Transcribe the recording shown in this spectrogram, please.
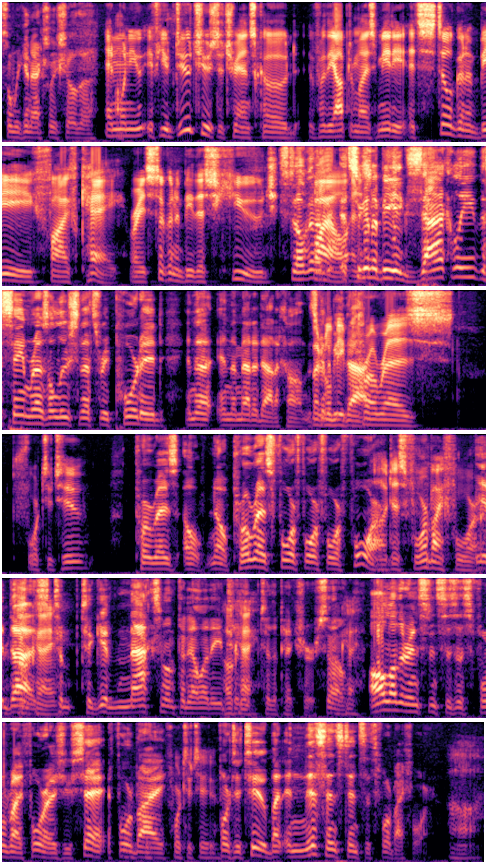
so we can actually show the. And when you, if you do choose to transcode for the optimized media, it's still going to be 5K, right? It's still going to be this huge Still going file. to. It's going to be exactly the same resolution that's reported in the in the metadata column. It's but it'll be, be that. ProRes 422. ProRes. Oh no, ProRes four four four four. Oh, it does 4x4. It does Okay. to, to give maximum fidelity to, Okay. the, to the picture. So Okay. all other instances is four by four, as you say, four by 422. four to two. But in this instance, it's four by four. Ah,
